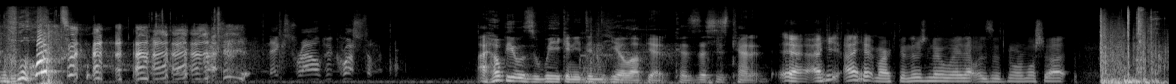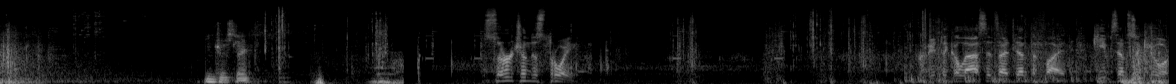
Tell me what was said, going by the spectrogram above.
What? Next round, we crush them. I hope he was weak and he didn't heal up yet, because this is kind of. Yeah, I hit, I hit marked him. There's no way that was a normal shot. Interesting. Search and destroy. Critical assets identified. Keep them secure.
